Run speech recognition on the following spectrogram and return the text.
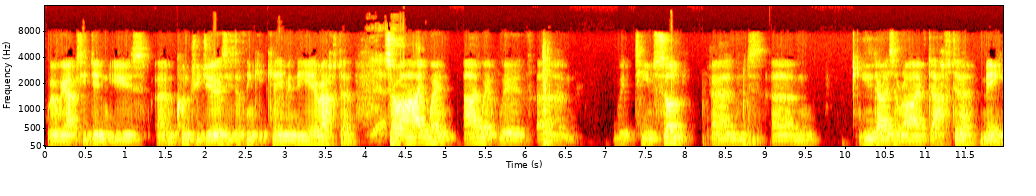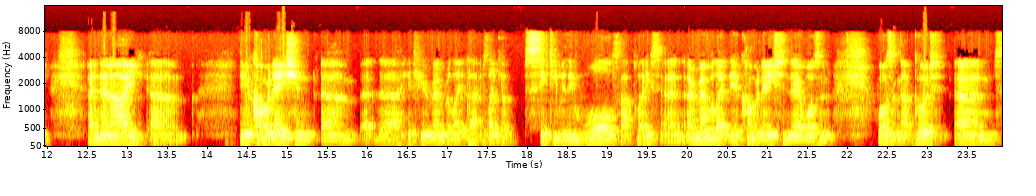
where we actually didn't use um, country jerseys. I think it came in the year after. Yeah. So I went, I went with um, with Team Sunn, and um, you guys arrived after me, and then I um, the accommodation um, the if you remember like that it's like a city within walls that place. And I remember like the accommodation there wasn't wasn't that good. And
